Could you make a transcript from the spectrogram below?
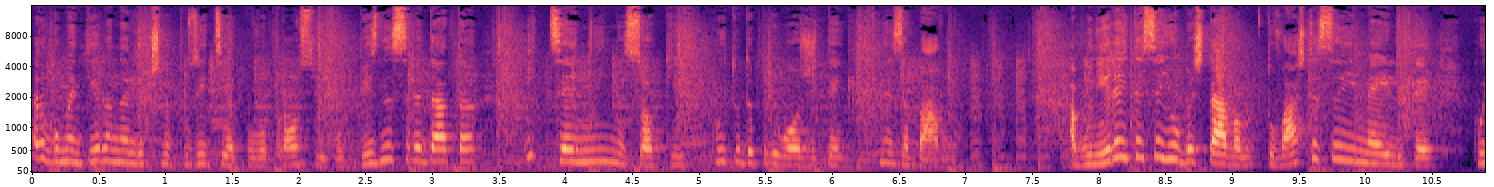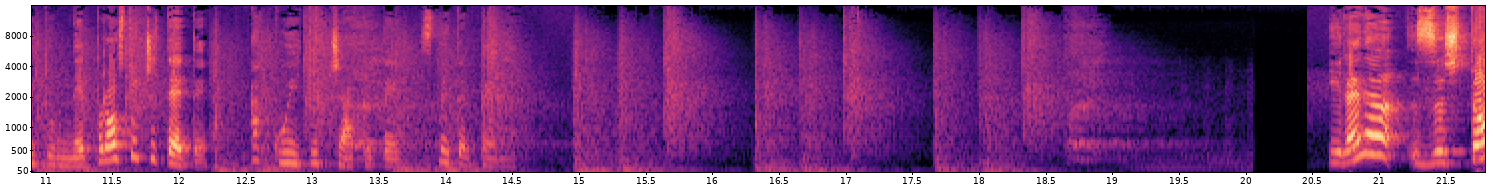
аргументирана лична позиция по въпроси от бизнес средата и ценни насоки, които да приложите незабавно. Абонирайте се и обещавам, това ще са имейлите, които не просто четете, а които чакате с нетърпение. Ирена, защо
